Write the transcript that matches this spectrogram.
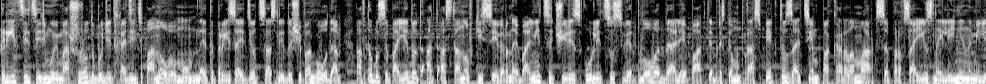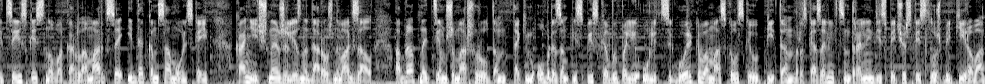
37-й маршрут будет ходить по-новому. Это произойдет со следующего года. Автобусы поедут от остановки Северной больницы через улицу Свердлова, далее по Октябрьскому проспекту, затем по Карла Маркса, профсоюзной линии на Милицейской, снова Карла Маркса и до Комсомольской. Конечная железнодорожный вокзал. Обратно тем же маршрутом. Таким образом, из списка выпали улицы Горького, Московской УПИТа, рассказали в Центральной диспетчерской службе Кирова.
